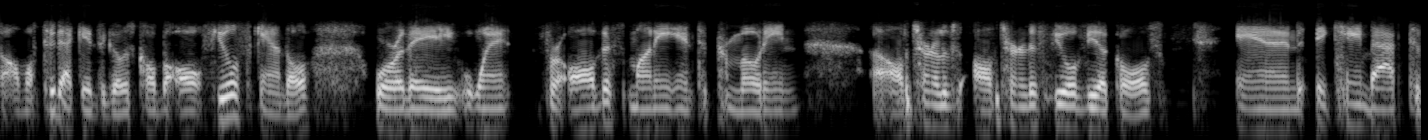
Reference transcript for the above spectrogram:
almost two decades ago is called the alt fuel scandal, where they went for all this money into promoting uh, alternative alternative fuel vehicles, and it came back to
